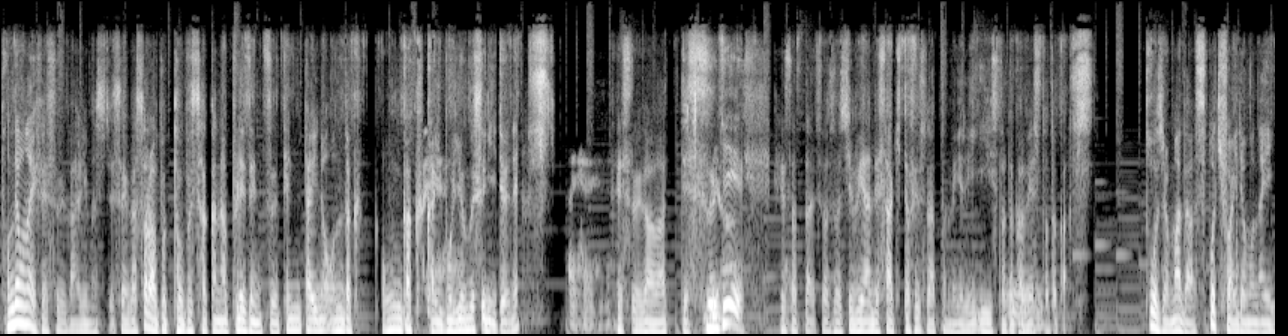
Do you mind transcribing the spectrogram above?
とんでもないフェスがありまして、それが空飛ぶ魚プレゼンツ天体の音楽音楽会ボリューム3というね、はいはいはい。フェスがあって、すげえフェスだったんですよ。そう渋谷でサーキットフェスだったんだけど、イーストとかウエストとか。当時はまだ Spotify でもない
